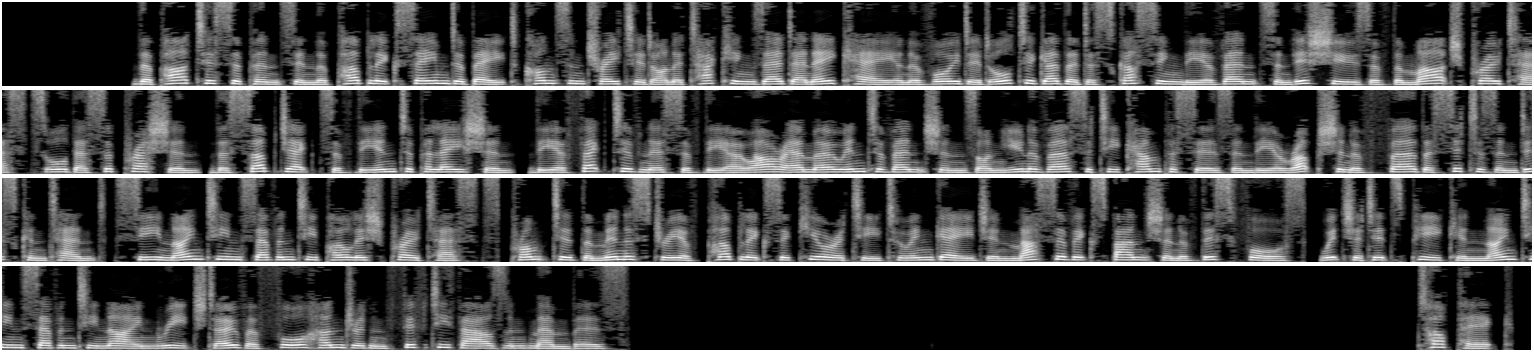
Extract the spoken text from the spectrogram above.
The participants in the public Sejm debate concentrated on attacking ZNAK and avoided altogether discussing the events and issues of the March protests or their suppression the subjects of the interpellation, the effectiveness of the ORMO interventions on university campuses and the eruption of further citizen discontent. See 1970 Polish protests prompted the Ministry of Public Security to engage in mass massive expansion of this force, which at its peak in 1979 reached over 450,000 members.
